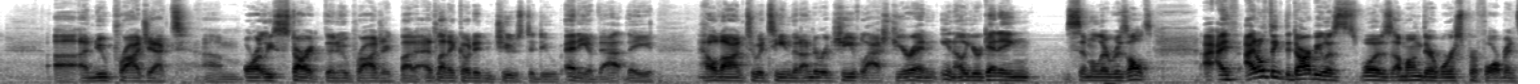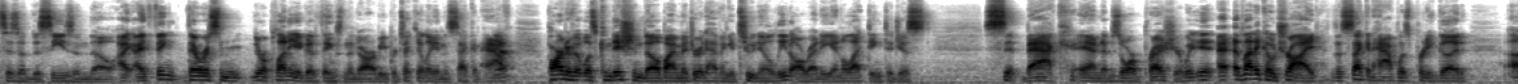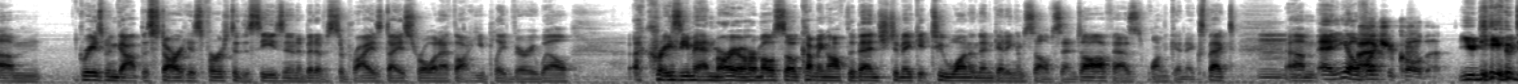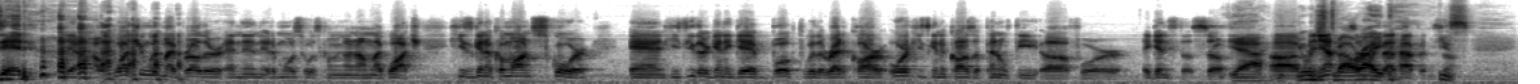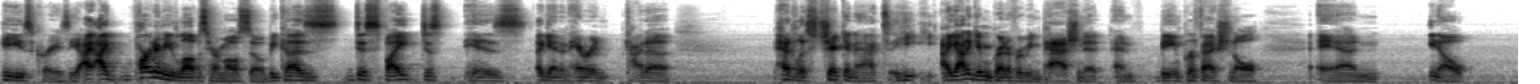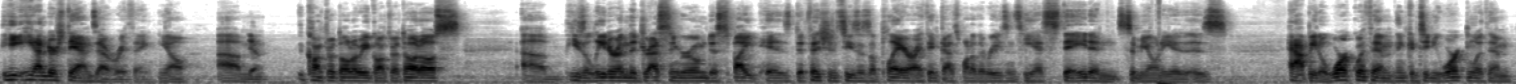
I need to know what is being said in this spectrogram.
uh, a new project, um, or at least start the new project. But Atletico didn't choose to do any of that. They held on to a team that underachieved last year, and you know you're getting similar results. I, I don't think the Derby was was among their worst performances of the season, though. I, I think there was some there were plenty of good things in the Derby, particularly in the second half. Yeah. Part of it was conditioned though by Madrid having a two 0 lead already and electing to just sit back and absorb pressure. We- it- Atletico tried. The second half was pretty good. Um, Griezmann got the start, his first of the season, a bit of a surprise dice roll, and I thought he played very well. A crazy man, Mario Hermoso, coming off the bench to make it 2 1 and then getting himself sent off, as one can expect. Um, and, you know, I for- actually called that. you, you did. yeah, I was watching with my brother, and then Hermoso was coming on. I'm like, watch, he's gonna come on, score, and he's either gonna get booked with a red card or he's gonna cause a penalty uh, for against us. So Yeah, um, you were just yeah, about right. Like that happened. so. He's he's crazy. I, I part of me loves Hermoso because despite just his again inherent kind of headless chicken act, he, he I got to give him credit for being passionate and being professional, and you know he he understands everything. You know, um, Yeah. contra todo y contra todos. Um, he's a leader in the dressing room despite his deficiencies as a player. I think that's one of the reasons he has stayed, and Simeone is, is happy to work with him and continue working with him.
